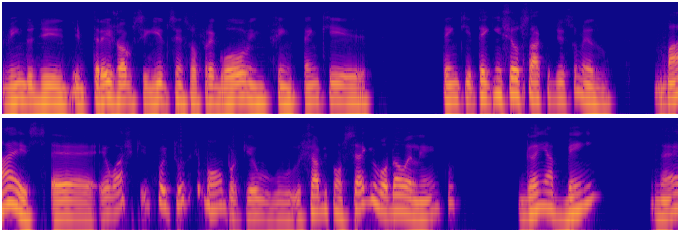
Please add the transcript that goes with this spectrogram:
vindo de, de três jogos seguidos sem sofrer gol, enfim, tem que, tem que tem que encher o saco disso mesmo. Mas é, eu acho que foi tudo de bom, porque o, o Xavi consegue rodar o elenco, ganha bem, né,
